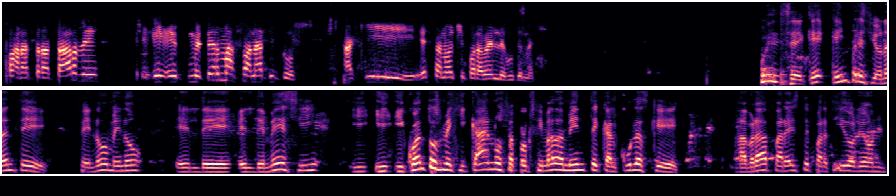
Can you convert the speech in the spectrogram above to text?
para tratar de eh, eh, meter más fanáticos aquí esta noche para ver el debut de Messi. Pues eh, qué, qué impresionante fenómeno el de, el de Messi. ¿Y, y, y cuántos mexicanos aproximadamente calculas que habrá para este partido, León?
